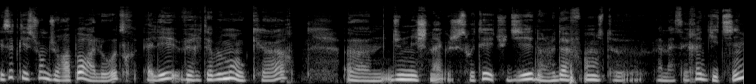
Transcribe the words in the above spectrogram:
Et cette question du rapport à l'autre, elle est véritablement au cœur euh, d'une Mishnah que j'ai souhaité étudier dans le DAF 11 de la Maseret Gittin,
